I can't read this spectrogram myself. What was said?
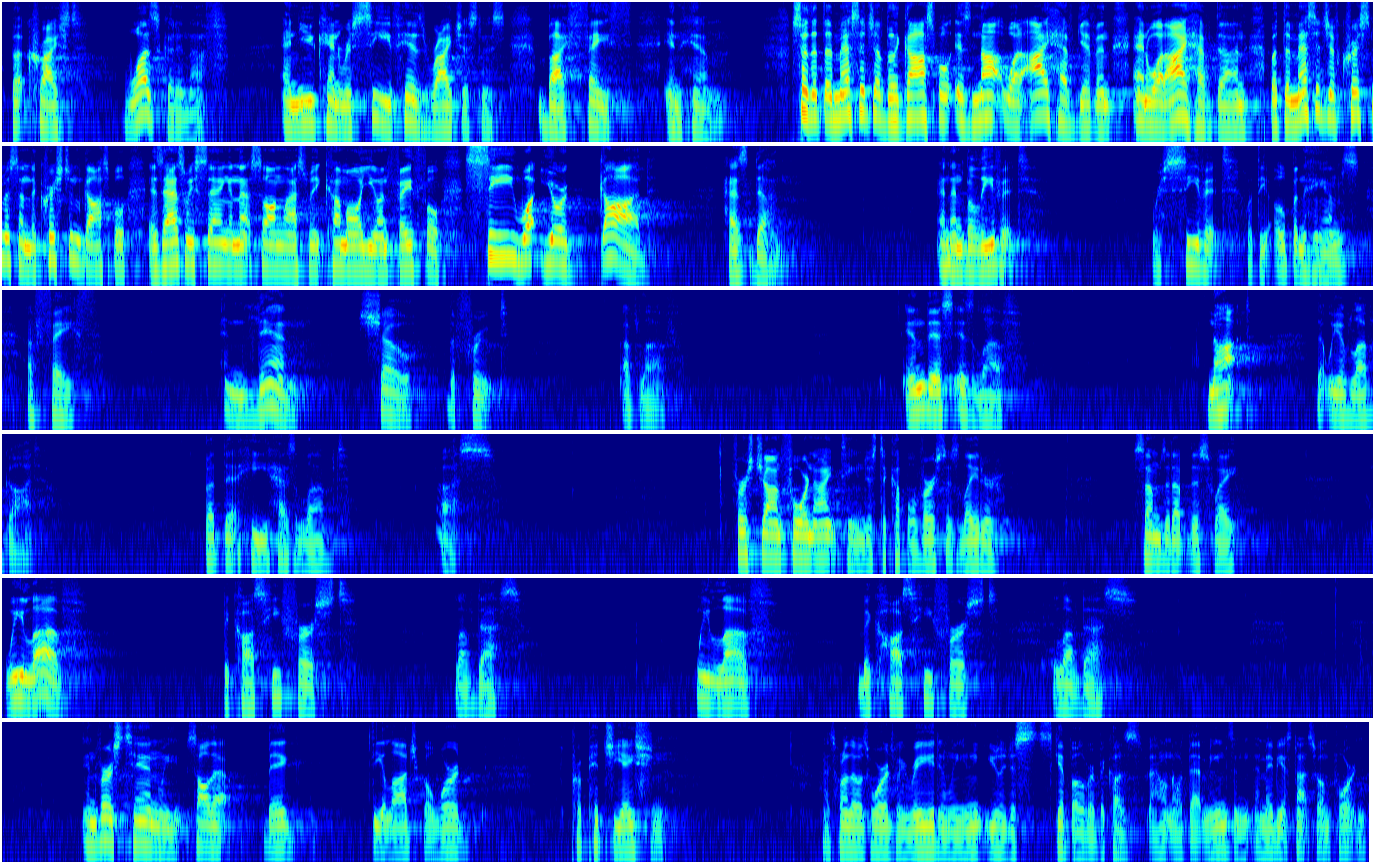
but Christ was good enough, and you can receive his righteousness by faith in him. So that the message of the gospel is not what I have given and what I have done, but the message of Christmas and the Christian gospel is, as we sang in that song last week, Come, all you unfaithful, see what your God has done. And then believe it, receive it with the open hands of faith, and then show the fruit of love. In this is love. Not that we have loved God, but that He has loved us. 1 John 4 19, just a couple verses later, sums it up this way We love because He first loved us. We love because He first loved us. In verse 10, we saw that big theological word, propitiation. That's one of those words we read and we usually just skip over because I don't know what that means and, and maybe it's not so important.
